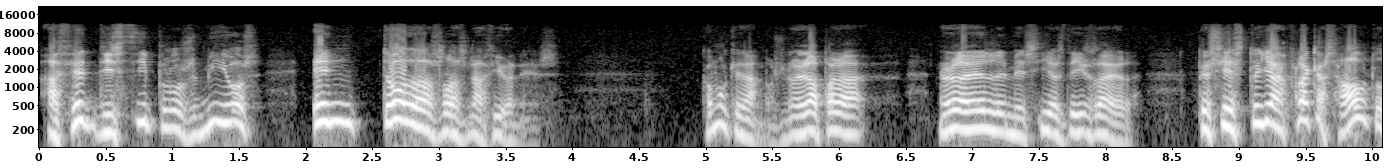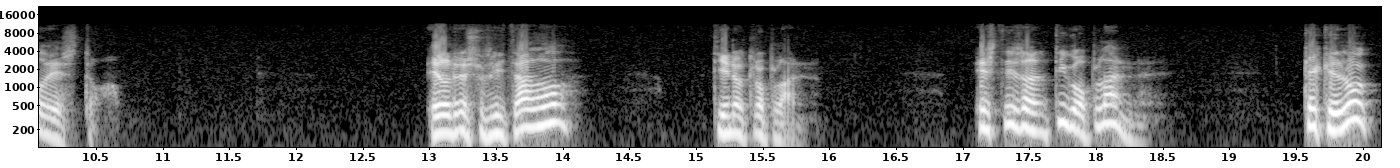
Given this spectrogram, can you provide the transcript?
haced discípulos míos en todas las naciones. ¿Cómo quedamos? No era, para, no era él el Mesías de Israel. Pero si esto ya fracasado todo esto. El resucitado tiene otro plan. Este es el antiguo plan, que quedó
